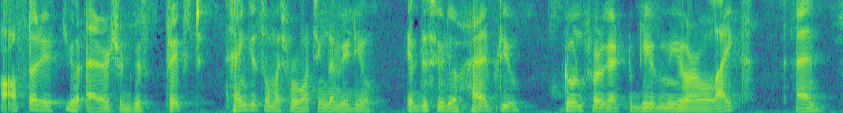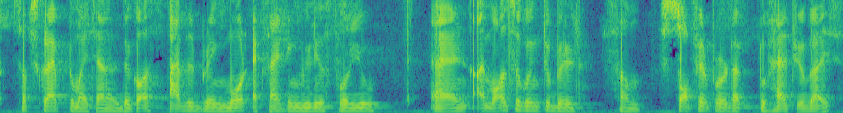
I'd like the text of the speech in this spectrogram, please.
After it your error should be fixed. Thank you so much for watching the video. If this video helped you don't forget to give me your like and subscribe to my channel because I will bring more exciting videos for you. And I'm also going to build some software product to help you guys.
